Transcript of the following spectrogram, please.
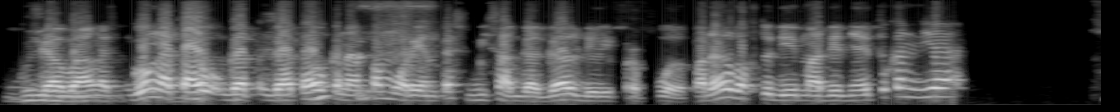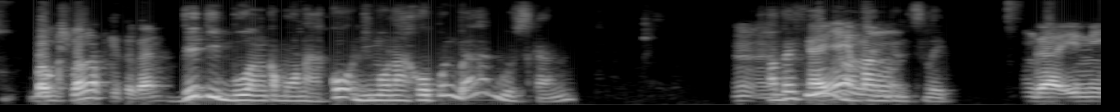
Gua Enggak banget. Gue nggak tahu, nggak nggak tahu kenapa Morientes bisa gagal di Liverpool. Padahal waktu di Madridnya itu kan dia bagus banget gitu kan. Dia dibuang ke Monaco, di Monaco pun bagus kan. Mm-mm. Sampai Kayaknya final emang Champions League. nggak ini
